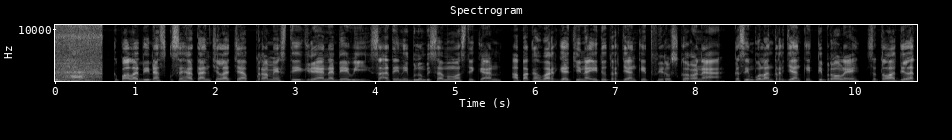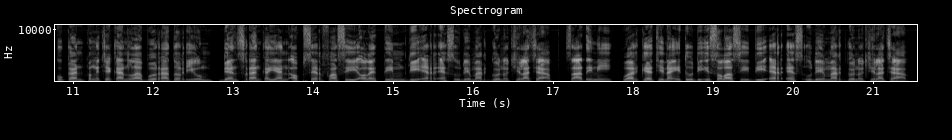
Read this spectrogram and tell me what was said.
Wuhan. Kepala Dinas Kesehatan Cilacap, Pramesti Griana Dewi, saat ini belum bisa memastikan apakah warga Cina itu terjangkit virus corona. Kesimpulan terjangkit diperoleh setelah dilakukan pengecekan laboratorium dan serangkaian observasi oleh tim di RSUD Margono Cilacap. Saat ini, warga Cina itu diisolasi di RSUD Margono Cilacap.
